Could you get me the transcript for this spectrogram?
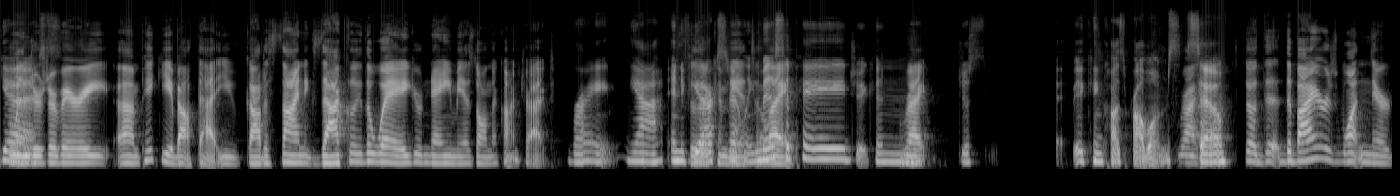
Yes. Lenders are very um, picky about that. You've got to sign exactly the way your name is on the contract. Right. Yeah. And if So you be a accidentally miss a page, it can Right. just it can cause problems. Right. So So the the buyer's wanting their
